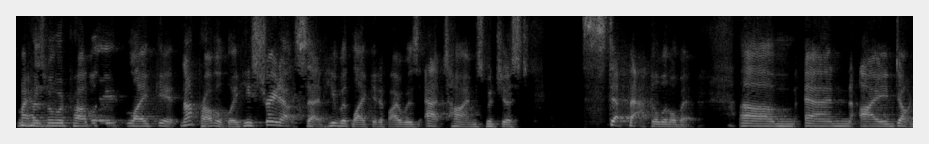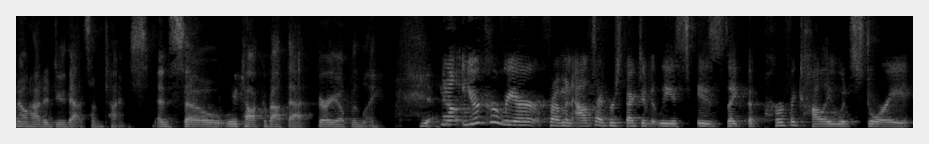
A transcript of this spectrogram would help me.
My mm-hmm. husband would probably like it. Not probably. He straight out said he would like it if I was at times would just step back a little bit. Um, and I don't know how to do that sometimes. And so we talk about that very openly. Yeah. Now, your career, from an outside perspective at least, is like the perfect Hollywood story.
